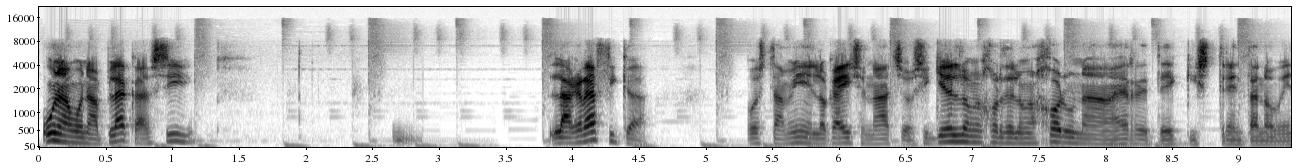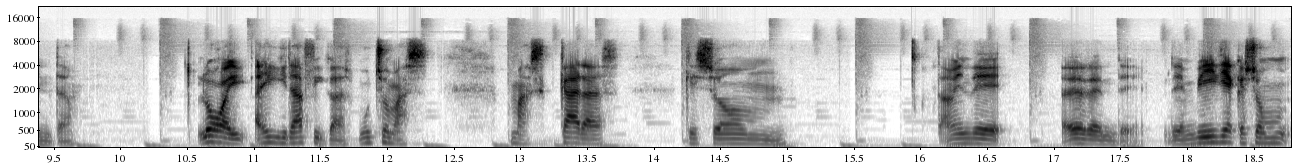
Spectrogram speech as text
una buena placa, sí. La gráfica, pues también lo que ha dicho Nacho. Si quieres lo mejor de lo mejor, una RTX 3090. Luego hay, hay gráficas mucho más, más caras que son también de, de, de Nvidia, que son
